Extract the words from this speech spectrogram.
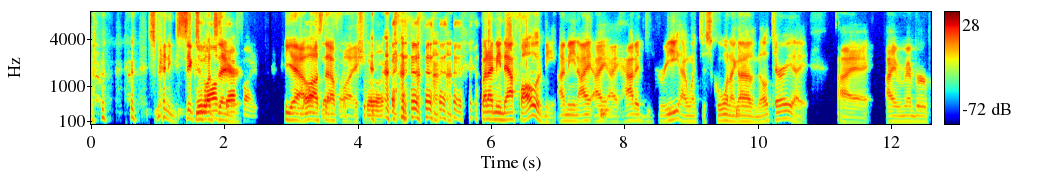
spending six you months there. Yeah, I lost that, that fight. fight. Sure. but I mean, that followed me. I mean, I, I, I had a degree. I went to school and I got out of the military. I I I remember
